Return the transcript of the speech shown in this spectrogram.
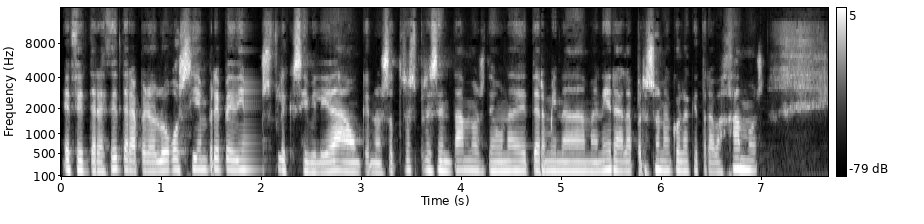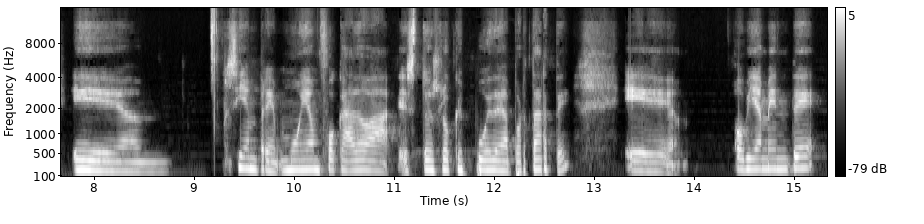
etcétera, etcétera. Pero luego siempre pedimos flexibilidad, aunque nosotros presentamos de una determinada manera a la persona con la que trabajamos. Eh, siempre muy enfocado a esto es lo que puede aportarte. Eh, obviamente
